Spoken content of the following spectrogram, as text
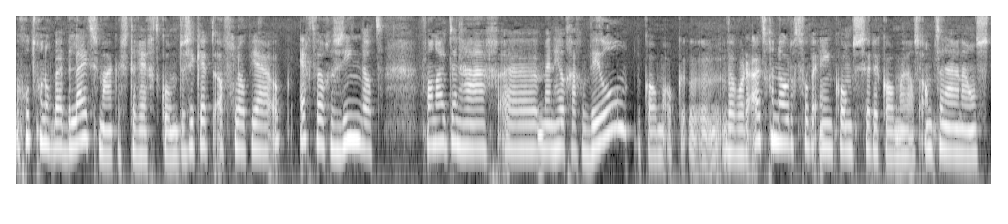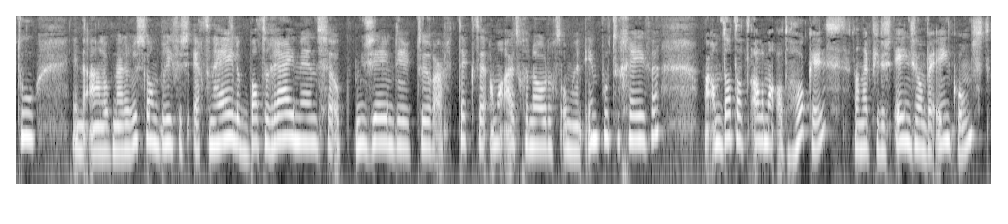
goed genoeg bij beleidsmakers terechtkomt. Dus ik heb de afgelopen jaren ook echt wel gezien dat vanuit Den Haag uh, men heel graag wil. We, komen ook, uh, we worden uitgenodigd voor bijeenkomsten. Er komen als ambtenaren naar ons toe. In de aanloop naar de Ruslandbrief is echt een hele batterij mensen, ook museumdirecteuren, architecten, allemaal uitgenodigd om hun input te geven. Maar omdat dat allemaal ad hoc is, dan heb je dus één zo'n bijeenkomst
